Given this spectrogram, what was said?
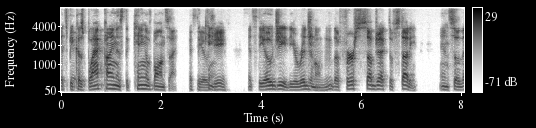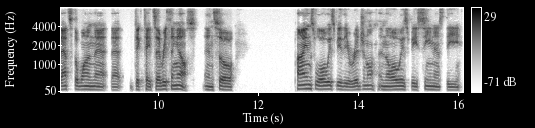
It's because black pine is the king of bonsai. It's the, the OG. King. It's the OG, the original, mm-hmm. the first subject of study. And so that's the one that that dictates everything else. And so pines will always be the original and they'll always be seen as the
